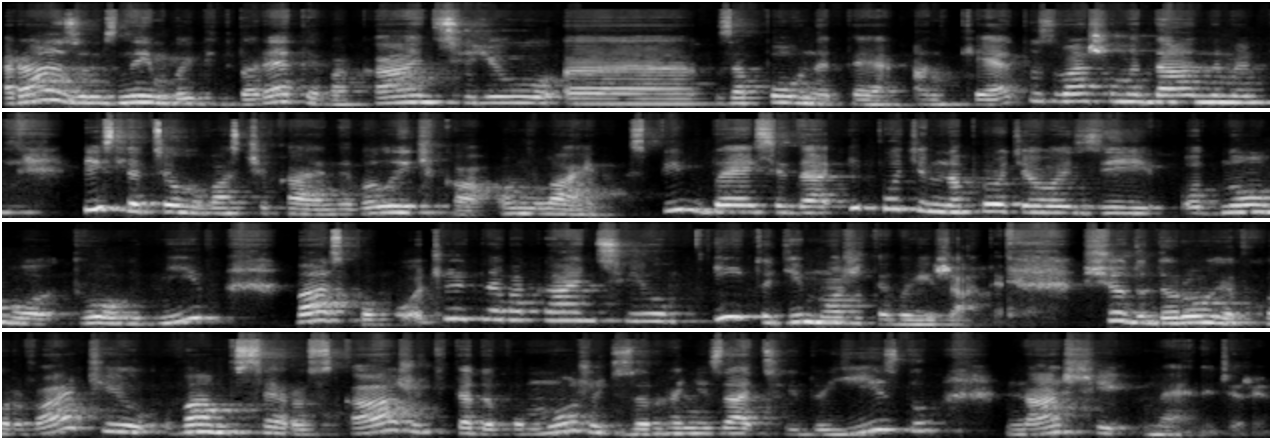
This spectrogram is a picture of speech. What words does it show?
Разом з ним ви підберете вакансію, е, заповните анкету з вашими даними. Після цього вас чекає невеличка онлайн співбесіда, і потім на протязі одного-двох днів вас погоджують на вакансію, і тоді можете виїжджати. Щодо дороги в Хорватію, вам все розкажуть та допоможуть з організацією доїзду наші менеджери.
